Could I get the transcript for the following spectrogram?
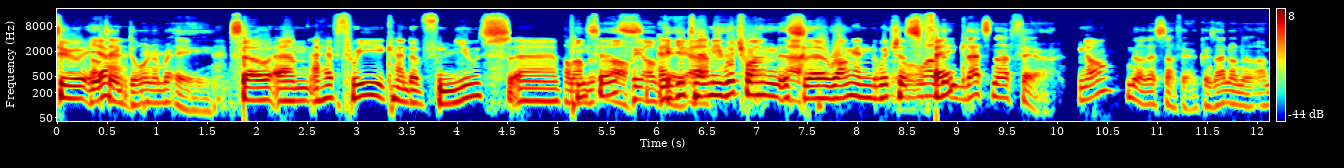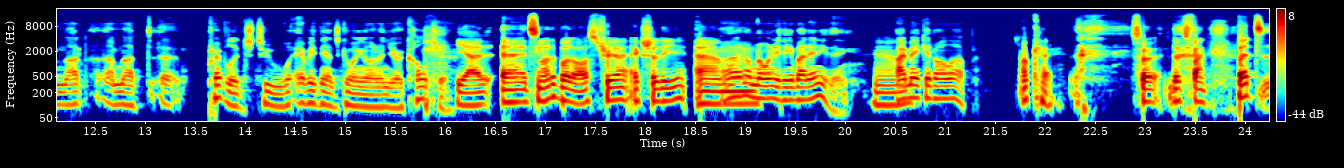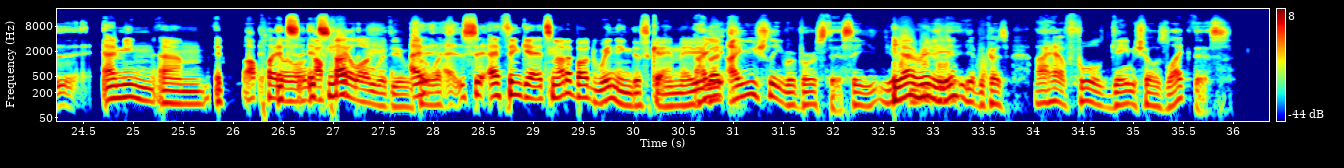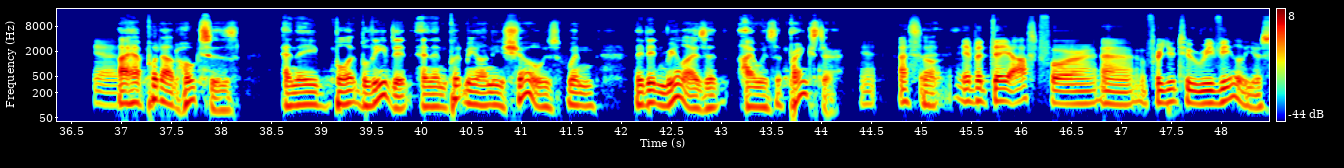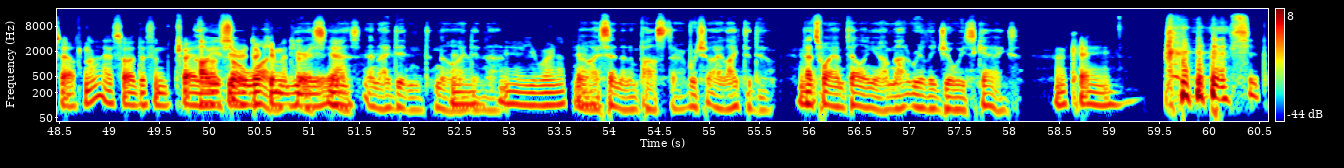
To I'll yeah. take door number A. So um, I have three kind of news uh, Oh, pieces, oh, and okay, you tell me which one is uh, wrong and which is well, th- that's not fair. No. No, that's not fair because I don't know. I'm not. I'm not uh, privileged to everything that's going on in your culture. Yeah, uh, it's not about Austria actually. Um, I don't know anything about anything. Yeah. I make it all up. Okay. so that's fine. But uh, I mean, um, it. I'll play It's- along. it's I'll play not- along with you. So I, what's, I think yeah, it's not about winning this game, maybe. I, but I usually reverse this. See, you- Yeah, really? Yeah, because I have fooled game shows like this. yeah, I have put out hoaxes, and they bel believed it, and then put me on these shows when they didn't realize that I was a prankster. yeah, I s- so- yeah, but they asked for uh, for you to reveal yourself. No, I saw this in the trailer Oh, you of saw your one, documentary. yes, yeah. yes, and I didn't. No, I did not. Yeah, you were not there. No, I sent an imposter, which I like to do. That's why I'm telling you, I'm not really Joey Skaggs. Okay. Shit.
